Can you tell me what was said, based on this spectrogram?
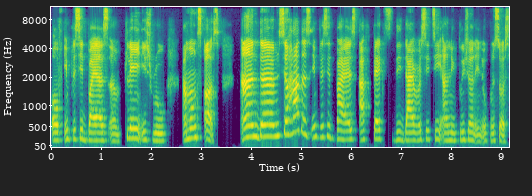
of implicit bias um, playing its role amongst us. And um, so how does implicit bias affect the diversity and inclusion in open source?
